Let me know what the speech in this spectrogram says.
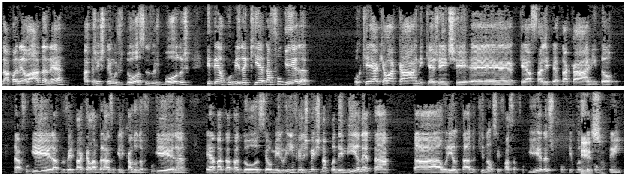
da panelada, né? A gente tem os doces, os bolos, e tem a comida que é da fogueira. Porque é aquela carne que a gente é, quer assar ali perto da carne, então, da fogueira, aproveitar aquela brasa, aquele calor da fogueira, é a batata doce, é o milho. Infelizmente, na pandemia, né, tá, tá orientado que não se faça fogueiras, porque você, Isso. como tem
